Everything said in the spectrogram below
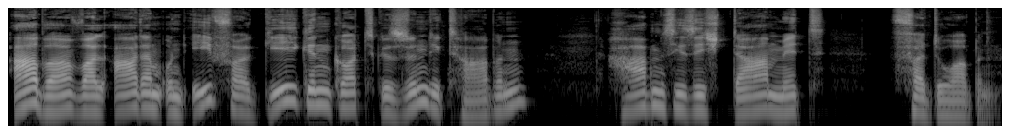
Aber weil Adam und Eva gegen Gott gesündigt haben, haben sie sich damit verdorben.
